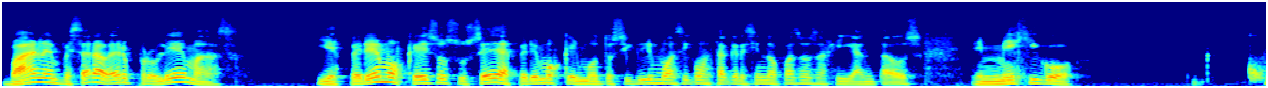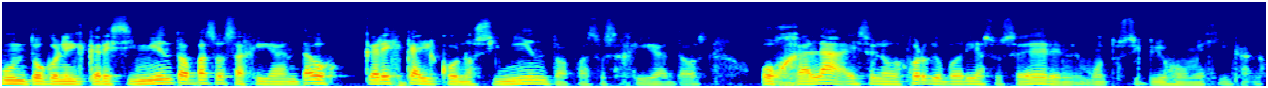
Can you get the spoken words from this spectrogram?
van a empezar a haber problemas. Y esperemos que eso suceda, esperemos que el motociclismo, así como está creciendo a pasos agigantados en México, junto con el crecimiento a pasos agigantados, crezca el conocimiento a pasos agigantados. Ojalá, eso es lo mejor que podría suceder en el motociclismo mexicano.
